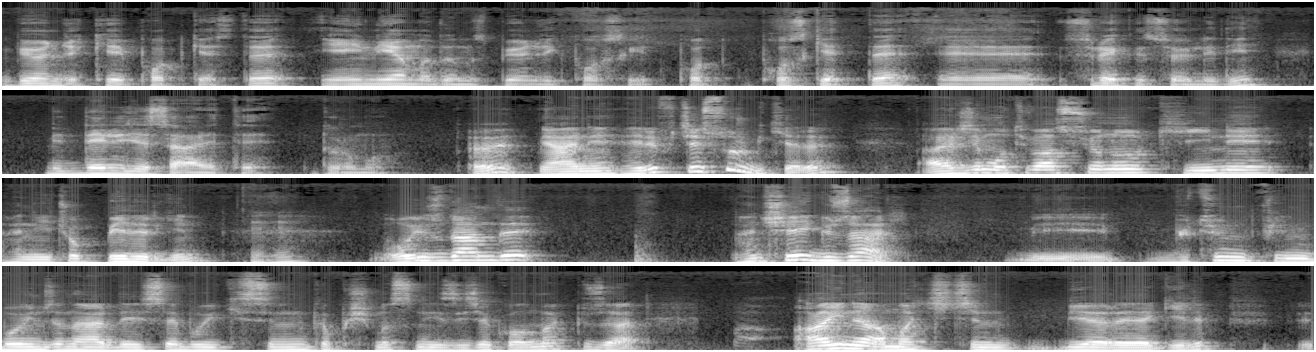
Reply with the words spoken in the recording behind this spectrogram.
bir önceki podcast'te yayınlayamadığımız bir önceki podcast, pod, podcast'te e, sürekli söylediğin bir deli cesareti durumu. Evet yani herif cesur bir kere. Ayrıca motivasyonu, kini hani çok belirgin. O yüzden de hani şey güzel. Ee, Bütün film boyunca neredeyse bu ikisinin kapışmasını izleyecek olmak güzel. Aynı amaç için bir araya gelip e,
